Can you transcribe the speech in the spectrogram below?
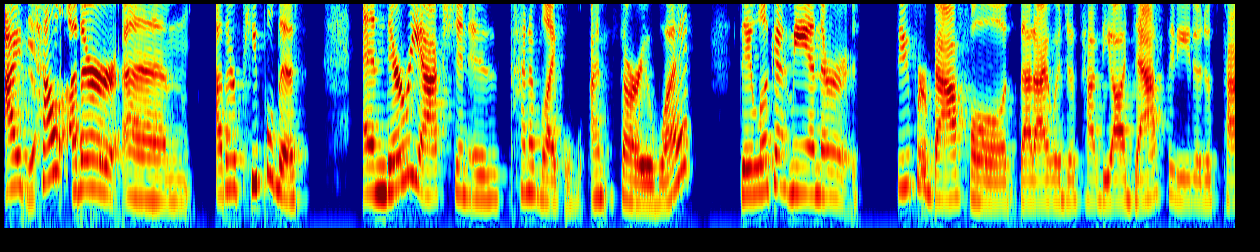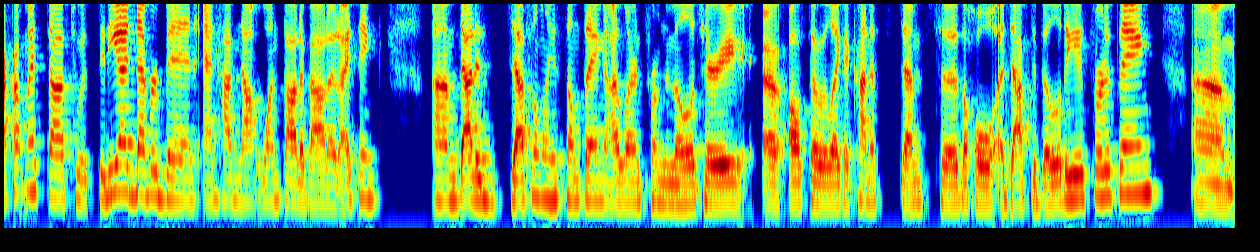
I yeah. tell other um other people this and their reaction is kind of like I'm sorry, what? They look at me and they're super baffled that I would just have the audacity to just pack up my stuff to a city I'd never been and have not one thought about it. I think um, that is definitely something I learned from the military. Uh, also, like it kind of stems to the whole adaptability sort of thing. Um,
